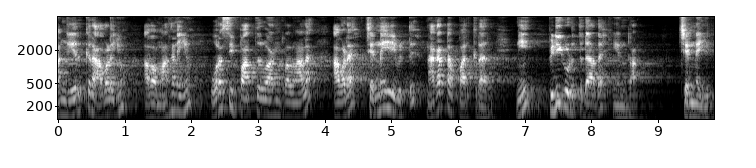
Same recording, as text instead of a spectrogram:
அங்கே இருக்கிற அவளையும் அவள் மகனையும் உரசி பார்த்துருவான்றதுனால அவளை சென்னையை விட்டு நகர்த்த பார்க்கிறாரு. நீ பிடி கொடுத்துடாத என்றான். சென்னையில்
